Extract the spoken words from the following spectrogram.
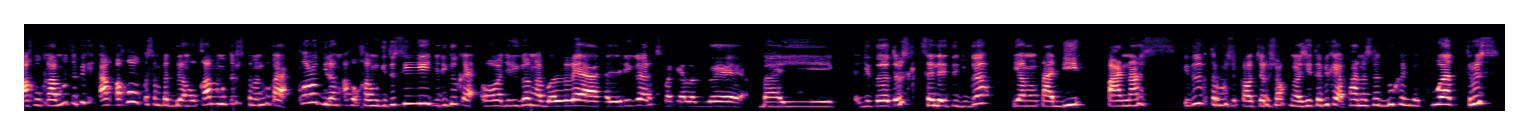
aku kamu tapi aku sempat bilang aku kamu terus temanku kayak kok lo bilang aku kamu gitu sih? Jadi gue kayak oh jadi gue nggak boleh ya jadi gue harus pakai lo gue baik gitu. Terus selain dari itu juga yang tadi panas itu termasuk culture shock gak sih? Tapi kayak panas banget gue kan gak kuat. Terus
